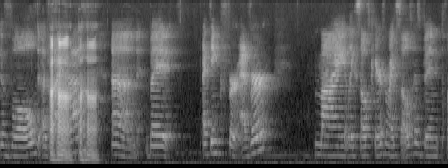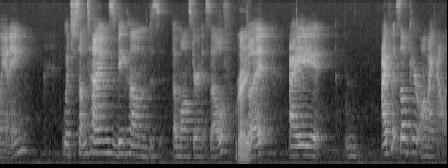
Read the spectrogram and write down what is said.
evolved as uh-huh uh-huh Um, but I think forever, my like self care for myself has been planning, which sometimes becomes a monster in itself. Right. But I, I put self care on my calendar.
